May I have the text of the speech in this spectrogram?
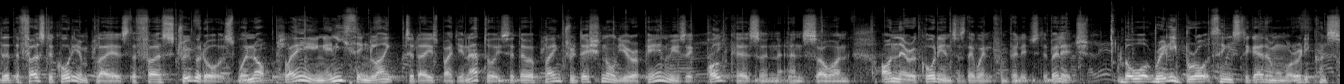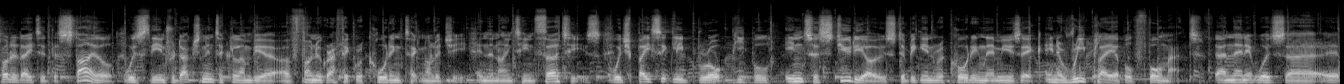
that the first accordion players, the first troubadours, were not playing anything like today's vallenato. He said they were playing traditional European music, polkas and, and so on, on their accordions as they went from village to village. But what really brought things together and what really consolidated the style was the introduction into Colombia of phonographic recording technology in the 1930s, which basically brought people into studios to begin recording their music in a replayable format. And then it was. Uh,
